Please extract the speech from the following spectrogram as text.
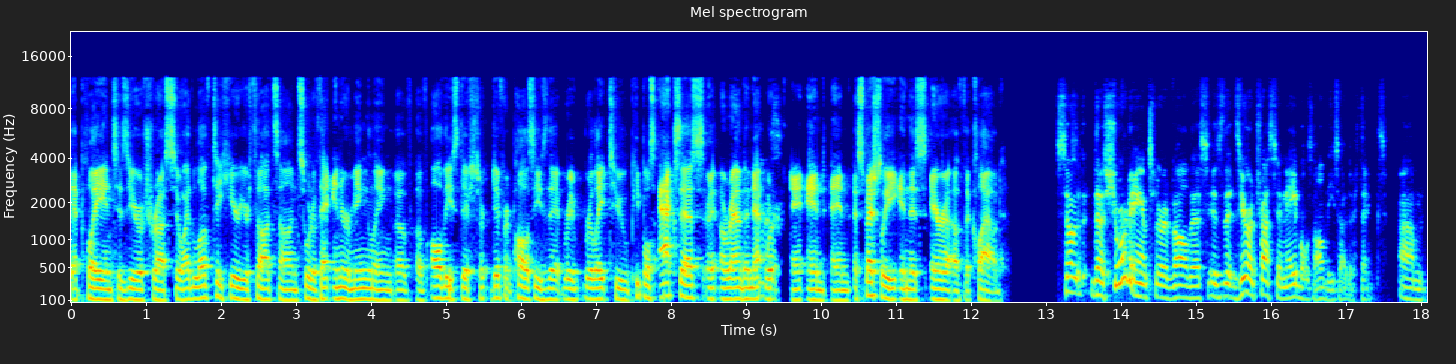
that play into zero trust. So I'd love to hear your thoughts on sort of that intermingling of, of all these different policies that re- relate to people's access around a network yes. and, and especially in this era of the cloud. So the short answer of all this is that zero trust enables all these other things. Um,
